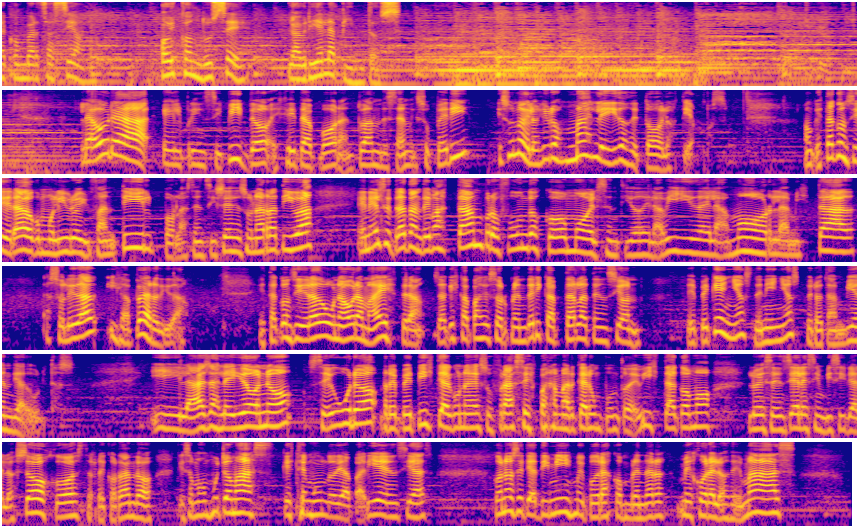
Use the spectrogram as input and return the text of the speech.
La conversación. Hoy conduce Gabriela Pintos. La obra El Principito, escrita por Antoine de Saint-Exupéry, es uno de los libros más leídos de todos los tiempos. Aunque está considerado como un libro infantil por la sencillez de su narrativa, en él se tratan temas tan profundos como el sentido de la vida, el amor, la amistad, la soledad y la pérdida. Está considerado una obra maestra, ya que es capaz de sorprender y captar la atención de pequeños, de niños, pero también de adultos y la hayas leído o no, seguro repetiste alguna de sus frases para marcar un punto de vista, como lo esencial es invisible a los ojos, recordando que somos mucho más que este mundo de apariencias. Conócete a ti mismo y podrás comprender mejor a los demás.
